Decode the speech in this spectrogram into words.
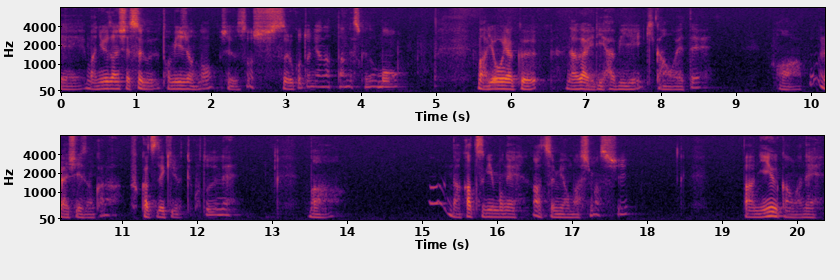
えーまあ、入団してすぐトミー・ジョンの手術をすることにはなったんですけども、まあ、ようやく長いリハビリ期間を経て、まあ、来シーズンから復活できるということでねまあ中継ぎもね厚みを増しますし、まあ、二遊間はね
